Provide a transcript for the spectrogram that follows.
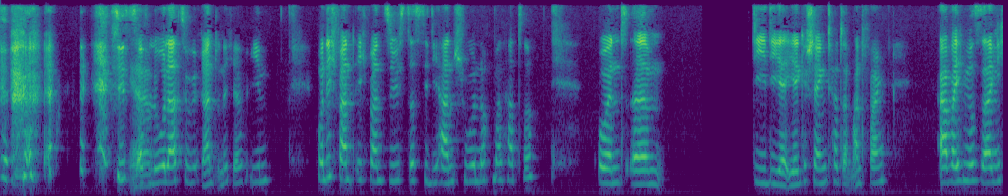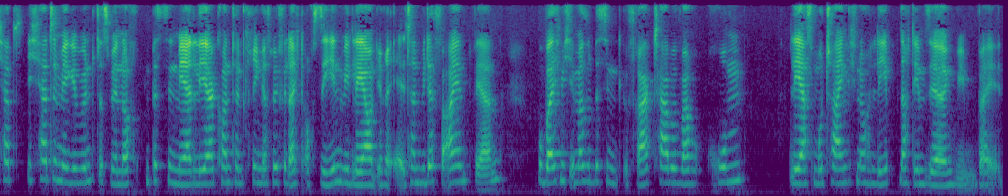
sie ist ja. auf Lola zugerannt und nicht auf ihn. Und ich fand, ich fand süß, dass sie die Handschuhe nochmal hatte. Und ähm, die, die er ihr geschenkt hat am Anfang. Aber ich muss sagen, ich, hat, ich hatte mir gewünscht, dass wir noch ein bisschen mehr Lea-Content kriegen, dass wir vielleicht auch sehen, wie Lea und ihre Eltern wieder vereint werden. Wobei ich mich immer so ein bisschen gefragt habe, warum Leas Mutter eigentlich noch lebt, nachdem sie ja irgendwie bei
